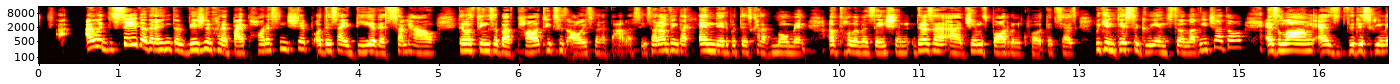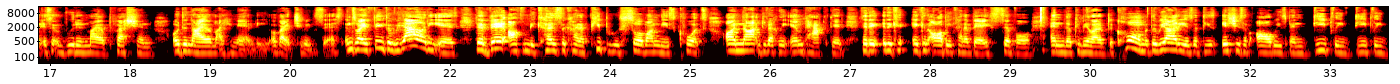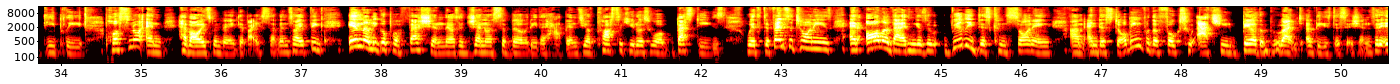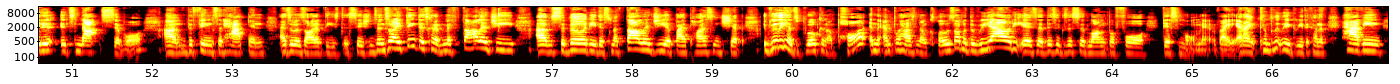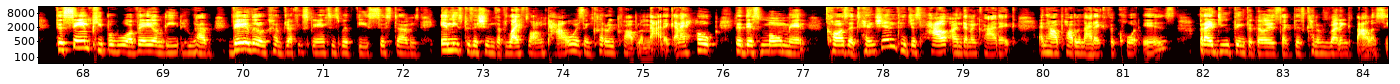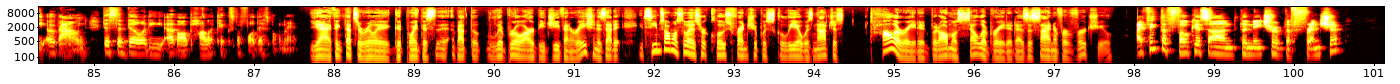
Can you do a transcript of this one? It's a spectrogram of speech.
I would say though that I think the vision of kind of bipartisanship or this idea that somehow there were things above politics has always been a fallacy. So I don't think that ended with this kind of moment of polarization. There's a, a James Baldwin quote that says, we can disagree and still love each other as long as the disagreement isn't rooted in my oppression or denial of my humanity or right to exist. And so I think the reality is that very often because the kind of people who serve on these courts are not directly impacted, that it, it, it can all be kind of very civil and there can be a lot of decorum home. But the reality is that these issues have always been deeply, deeply, deeply personal and have always been very divisive. And so I think in the legal profession, there's a general civility that happens. You have prosecutors who are besties with defense attorneys, and all of that I think is really disconcerting um, and disturbing for the folks who actually bear the brunt of these decisions. It, it, it's not civil, um, the things that happen as a result of these decisions. And so I think this kind of mythology of civility, this mythology of bipartisanship, it really has broken broken apart and the emperor has no clothes on. But the reality is that this existed long before this moment, right? And I completely agree that kind of having the same people who are very elite, who have very little kind of direct experiences with these systems in these positions of lifelong power is incredibly problematic. And I hope that this moment calls attention to just how undemocratic and how problematic the court is. But I do think that there is like this kind of running fallacy around the civility of our politics before this moment. Yeah, I think that's a really good point. This uh, about the liberal RBG veneration is that it, it seems almost as her close friendship with Scalia was not just tolerated, but almost celebrated as a sign of her virtue. I think the focus on the nature of the friendship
